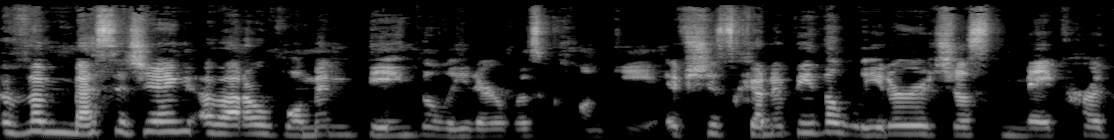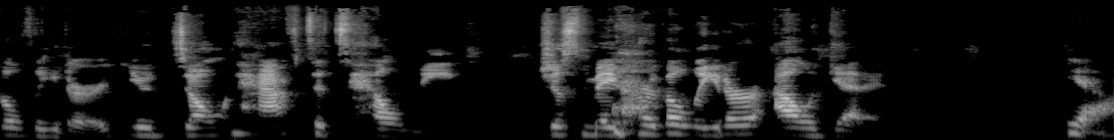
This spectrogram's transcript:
the messaging about a woman being the leader was clunky. If she's gonna be the leader, just make her the leader. You don't have to tell me. Just make her the leader, I'll get it. Yeah.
